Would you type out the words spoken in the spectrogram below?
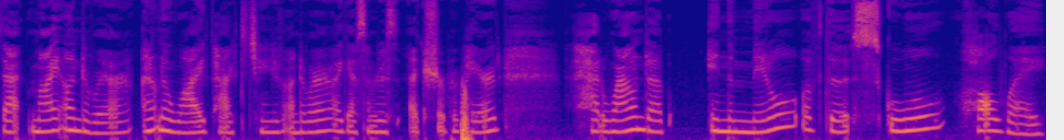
that my underwear, I don't know why I'd packed a change of underwear, I guess I'm just extra prepared, had wound up in the middle of the school hallway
